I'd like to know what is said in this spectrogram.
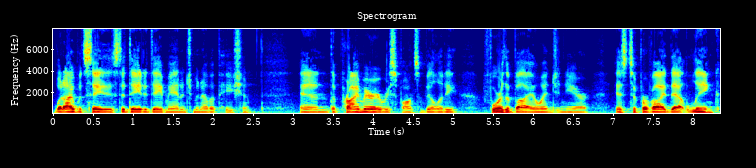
what I would say is the day to day management of a patient. And the primary responsibility for the bioengineer is to provide that link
